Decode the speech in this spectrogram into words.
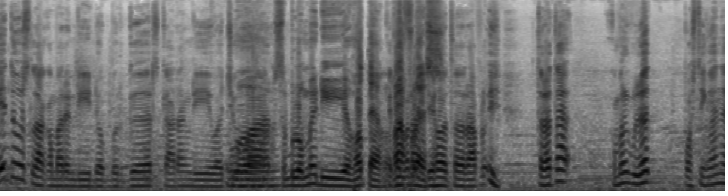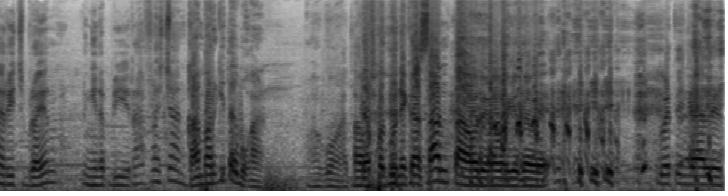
itu setelah kemarin di Dog Burger, sekarang di Wah, Wacuan. sebelumnya di hotel Raffles. di hotel Raffles. Ih, ternyata kemarin gue liat postingannya Rich Brian nginep di Raffles Chan. Kamar kita bukan. Wah, gue nggak tahu. Dapat boneka Santa udah kalau kita, we. gue tinggalin.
